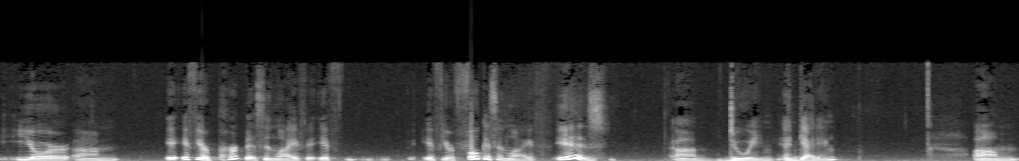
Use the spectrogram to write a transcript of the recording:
your um, if your purpose in life, if if your focus in life is um, doing and getting, um,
